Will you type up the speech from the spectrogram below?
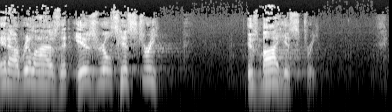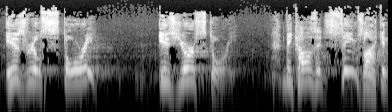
and I realize that Israel's history is my history. Israel's story is your story because it seems like, in,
